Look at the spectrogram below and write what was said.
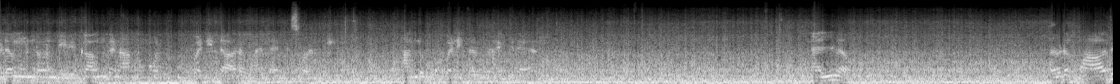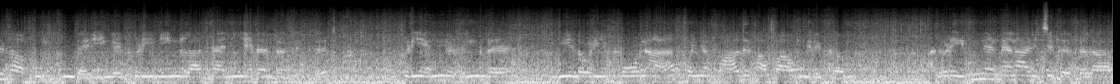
இடம் ஒன்று ஒன்று இருக்கு. அங்கே நாங்கள் உங்களுக்கு புக் பண்ணி தரோம் இல்லைன்னு சொல்லி அங்கே புக் பண்ணி தந்துருக்கிறார் நல்ல அதோட பாதுகாப்பும் கூட. நீங்க இப்படி நீங்களா தனியிடன்றதுக்கு இப்படி எங்க எங்க இதோடைய போனா கொஞ்சம் பாதுகாப்பாகவும் இருக்கும். அதோட என்னென்ன அடிச்சு கேட்கலாம்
